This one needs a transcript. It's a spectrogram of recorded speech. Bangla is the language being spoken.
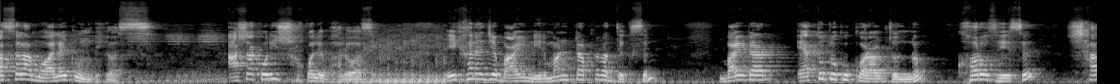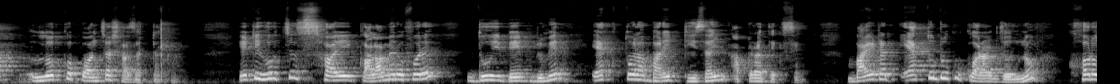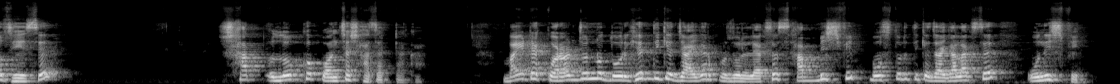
আসসালামু আলাইকুম ভিউয়ার্স। আশা করি সকলে ভালো আছেন। এখানে যে বাড়ি নির্মাণটা আপনারা দেখছেন, বাড়িটার এতটুকু করার জন্য খরচ হয়েছে সাত লক্ষ পঞ্চাশ হাজার টাকা। এটি হচ্ছে ছয় কলামের ওপরে দুই বেডরুমের একতলা বাড়ির ডিজাইন আপনারা দেখছেন। বাড়িটার এতটুকু করার জন্য খরচ হয়েছে সাত লক্ষ পঞ্চাশ হাজার টাকা। বাড়িটা করার জন্য দৈর্ঘ্যের দিকে জায়গার প্রয়োজন লাগছে ছাব্বিশ ফিট প্রস্তর দিকে জায়গা লাগছে উনিশ ফিট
